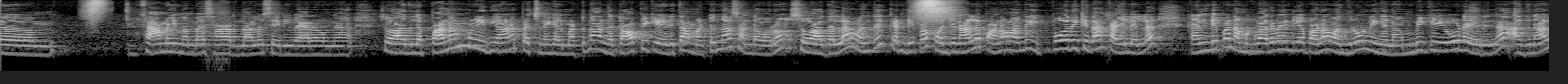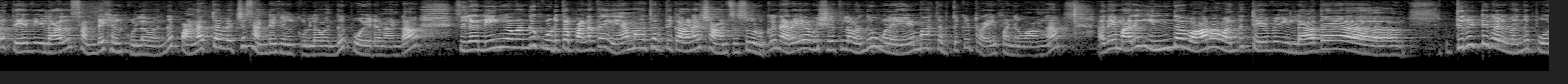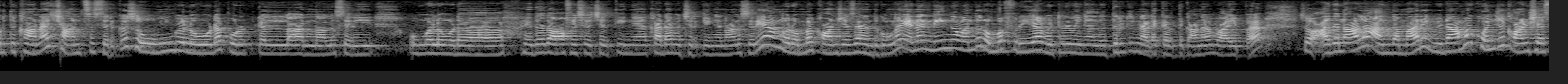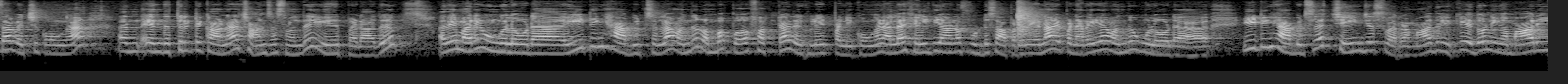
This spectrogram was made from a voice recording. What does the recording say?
ஃபேமிலி மெம்பர்ஸாக இருந்தாலும் சரி வேறவங்க. ஸோ அதில் பணம் ரீதியான பிரச்சனைகள் மட்டும்தான் அந்த டாப்பிக்கை எடுத்தால் மட்டும்தான் சண்டை வரும். ஸோ அதெல்லாம் வந்து கண்டிப்பாக கொஞ்ச நாளில் பணம் வந்து இப்போதைக்கு தான் கையில் இல்லை. கண்டிப்பாக நமக்கு வர வேண்டிய பணம் வந்துடும் நீங்கள் நம்பிக்கையோடு இருங்க. அதனால தேவையில்லாத சண்டைகளுக்குள்ளே வந்து பணத்தை வச்சு சண்டைகளுக்குள்ளே வந்து போயிட வேண்டாம். சில நீங்கள் வந்து கொடுத்த பணத்தை ஏமாத்துறதுக்கான சான்சஸும் இருக்குது நிறைய விஷயத்தில் வந்து உங்களை ஏமாத்துறதுக்கு ட்ரை பண்ணுவாங்க. அதே மாதிரி இந்த வாரம் வந்து தேவையில்லாத திருட்டுகள் வந்து போகிறதுக்கான சான்சஸ் இருக்குது ஸோ உங்களோட பொருட்களாக இருந்தாலும் சரி உங்களோட ஏதாவது ஆஃபீஸ் வச்சுருக்கீங்க கடை வச்சுருக்கீங்கனாலும் சரி அங்கே ரொம்ப கான்ஷியஸாக இருந்துக்கோங்க. ஏன்னா நீங்கள் வந்து ரொம்ப ஃப்ரீயாக விட்டுருவீங்க அந்த திருட்டு நடக்கிறதுக்கான வாய்ப்பை. ஸோ அதனால் அந்த மாதிரி விடாமல் கொஞ்சம் கான்ஷியஸாக வச்சுக்கோங்க. இந்த திருட்டுக்கான சான்சஸ் வந்து ஏற்படாது. அதே மாதிரி உங்களோட ஈட்டிங் ஹேபிட்ஸ் எல்லாம் வந்து ரொம்ப பர்ஃபெக்டாக ரெகுலேட் பண்ணிக்கோங்க. நல்லா ஹெல்த்தியான ஃபுட்டு சாப்பிட்றது ஏன்னா இப்போ நிறைய வந்து உங்களோட ஈட்டிங் ஹேபிட்ஸில் சேஞ்சஸ் வர்ற மாதிரி இருக்குது ஏதோ நீங்கள் மாறி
